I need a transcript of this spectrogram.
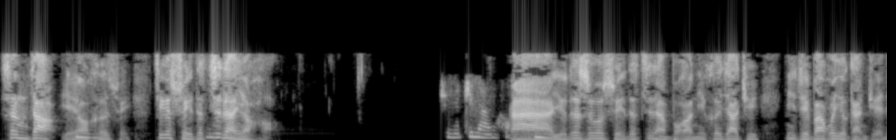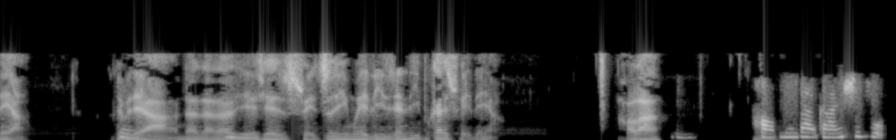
肾脏也要喝水，这个水的质量要好。水的质量好。啊，嗯有的时候水的质量不好，你喝下去，你嘴巴会有感觉的呀，对不对啊？那那那嗯有些水质因为离人离不开水的呀。好啦，嗯，好，明白，感恩师傅。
